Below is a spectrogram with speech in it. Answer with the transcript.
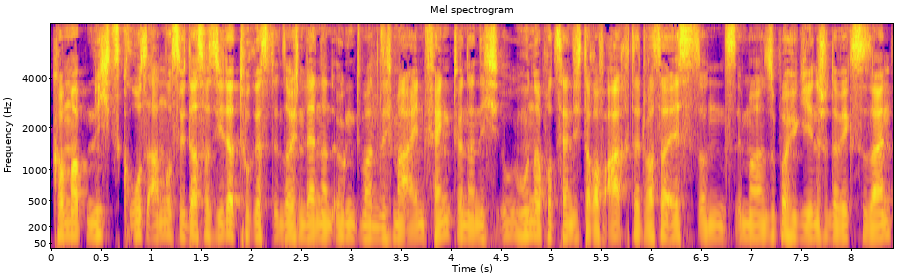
bekommen habe, nichts groß anderes wie das, was jeder Tourist in solchen Ländern irgendwann sich mal einfängt, wenn er nicht hundertprozentig darauf achtet, was er isst und immer super hygienisch unterwegs zu sein.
